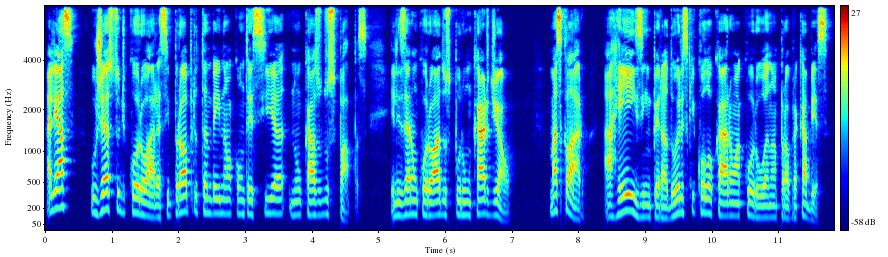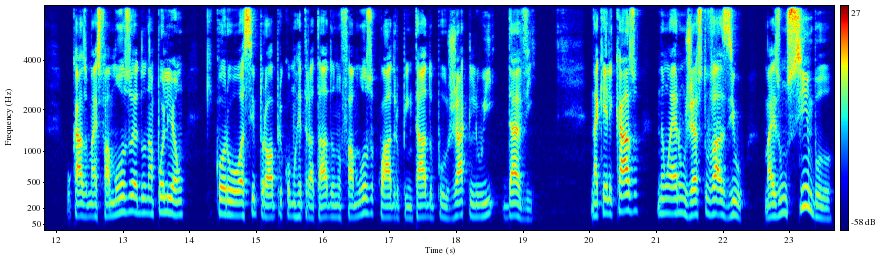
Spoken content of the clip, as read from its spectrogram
Aliás, o gesto de coroar a si próprio também não acontecia no caso dos papas. Eles eram coroados por um cardeal. Mas claro, há reis e imperadores que colocaram a coroa na própria cabeça. O caso mais famoso é do Napoleão, que coroou a si próprio, como retratado no famoso quadro pintado por Jacques-Louis David. Naquele caso, não era um gesto vazio, mas um símbolo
